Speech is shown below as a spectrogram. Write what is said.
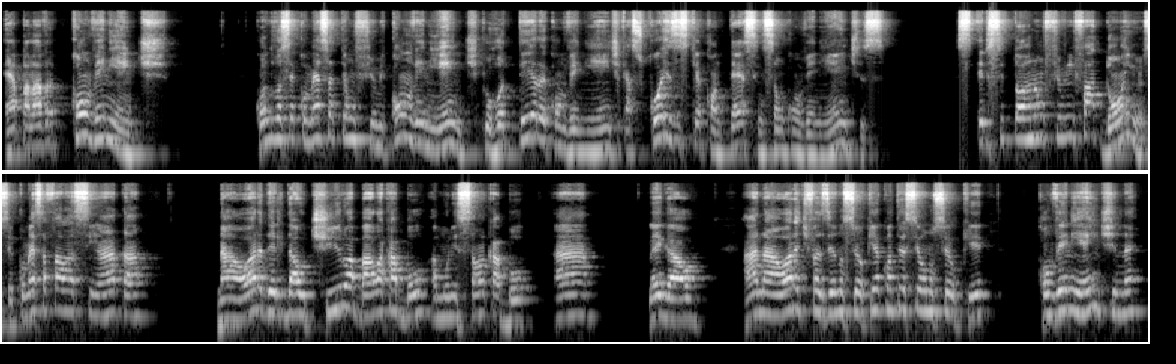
é a palavra conveniente. Quando você começa a ter um filme conveniente, que o roteiro é conveniente, que as coisas que acontecem são convenientes, ele se torna um filme enfadonho. Você começa a falar assim: ah, tá. Na hora dele dar o tiro, a bala acabou, a munição acabou. Ah, legal. Ah, na hora de fazer não sei o que, aconteceu não sei o que. Conveniente, né?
